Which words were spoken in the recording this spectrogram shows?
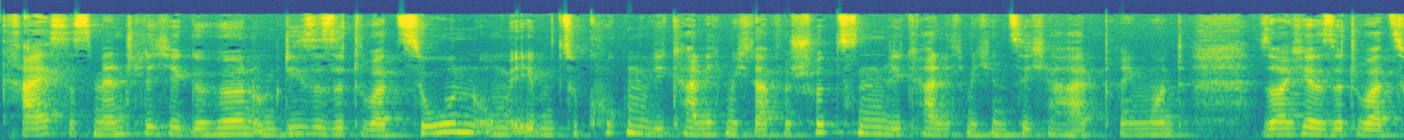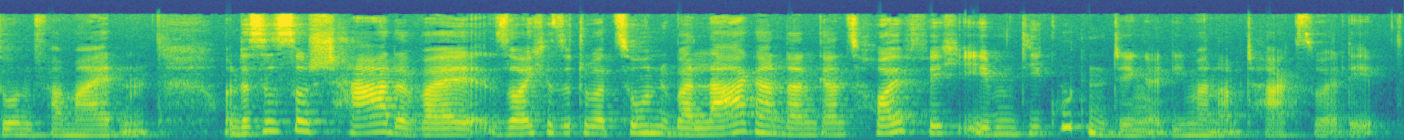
kreist das menschliche Gehirn um diese Situation, um eben zu gucken, wie kann ich mich dafür schützen, wie kann ich mich in Sicherheit bringen und solche Situationen vermeiden. Und das ist so schade, weil solche Situationen überlagern dann ganz häufig eben die guten Dinge, die man am Tag so erlebt.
